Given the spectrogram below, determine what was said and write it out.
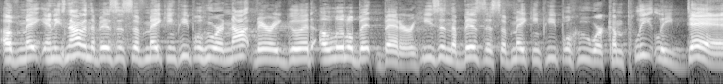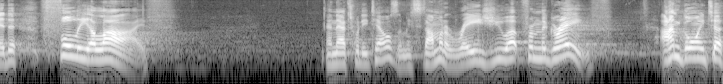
of making, and he's not in the business of making people who are not very good a little bit better. He's in the business of making people who were completely dead fully alive. And that's what he tells them. He says, I'm going to raise you up from the grave. I'm going to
